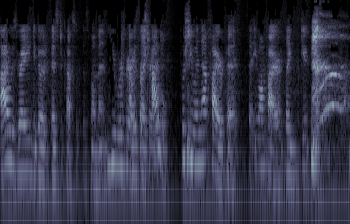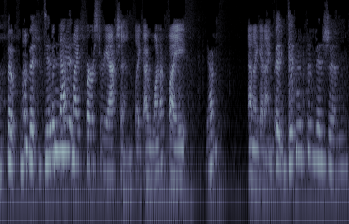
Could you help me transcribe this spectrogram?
I was ready to go to fisticuffs with this woman. you were very I was like. I will push you in that fire pit, set you on fire. Like, do. But, but but didn't that's it, my first reaction. Like, I want to fight. Yep. And I get angry. But didn't the vision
